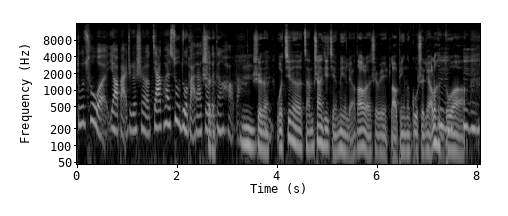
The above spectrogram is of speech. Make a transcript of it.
督促我要把这个事儿加快速度，把它做得更好吧。嗯，是的嗯，我记得咱们上一期节目也聊到了这位老兵的故事，聊了很多啊。嗯嗯。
